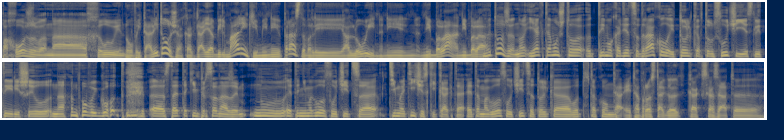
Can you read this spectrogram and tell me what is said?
похожего на Хэллоуин. Ну, в Италии тоже. Когда я был маленький, мы не праздновали Хэллоуин, не, не была, не была... Мы тоже, но я к тому, что ты мог одеться Дракулой только в том случае, если ты решил на Новый год э, стать таким персонажем. Ну, это не могло случиться тематически как-то. Это могло случиться только вот в таком... Да, это просто, как сказать, э,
